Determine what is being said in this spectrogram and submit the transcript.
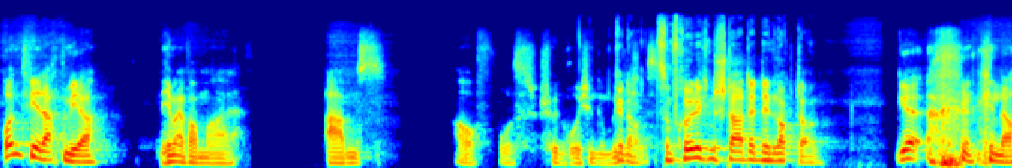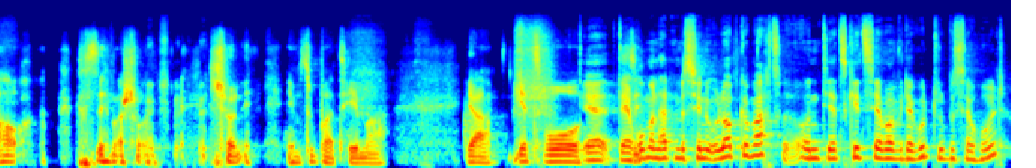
Und wir dachten wir, nehmen einfach mal abends auf, wo es schön ruhig und gemütlich Genau, ist. zum fröhlichen Start in den Lockdown. Ja, genau. sind wir schon, schon im super Thema. Ja, jetzt wo. Der, der Roman hat ein bisschen Urlaub gemacht und jetzt geht's dir aber wieder gut, du bist erholt.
